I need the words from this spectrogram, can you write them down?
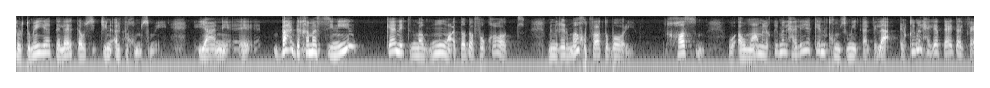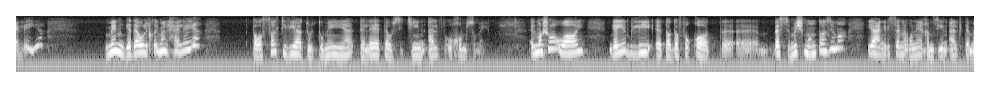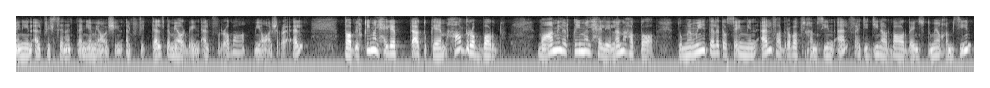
363500 يعني بعد خمس سنين كانت مجموع التدفقات من غير ما اخد في اعتباري. خصم أو معامل القيمة الحالية كانت 500 ألف. لا القيمة الحالية بتاعتها الفعلية من جداول القيمة الحالية توصلت ليها 363500 المشروع واي جايب لي تدفقات بس مش منتظمة يعني في السنة الأولانية خمسين ألف تمانين ألف في السنة الثانية مية وعشرين ألف في الثالثة مية وأربعين ألف في الرابعة مية وعشرة ألف. طب القيمة الحالية بتاعته كام؟ هضرب برضو معامل القيمة الحالية اللي أنا حطاه 893 من ألف هضربها في 50 ألف هتديني 44 650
